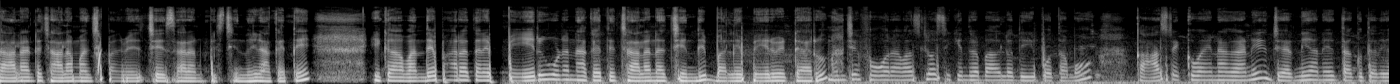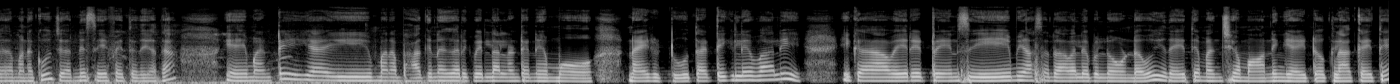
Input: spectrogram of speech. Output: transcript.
చాలా అంటే చాలా మంచి పని చేశారనిపిస్తుంది నాకైతే. ఇక వందే భారత్ అనే పేరు కూడా నాకైతే చాలా నచ్చింది. భలే పేరు పెట్టారు. మంచి ఫోర్ అవర్స్లో సికింద్రాబాద్లో దిగిపోతాము. కాస్ట్ ఎక్కువైనా కానీ జర్నీ అనేది తగ్గుతుంది కదా మనకు. జర్నీ సేఫ్ అవుతుంది కదా. ఏమంటే ఇక ఈ మన భాగ్యనగర్కి వెళ్ళాలంటేనేమో నైట్ టూ థర్టీకి లేవాలి. ఇక వేరే ట్రైన్స్ ఏమీ అసలు అవైలబుల్లో ఉండవు. ఇదైతే మంచిగా మార్నింగ్ ఎయిట్ ఓ క్లాక్ అయితే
